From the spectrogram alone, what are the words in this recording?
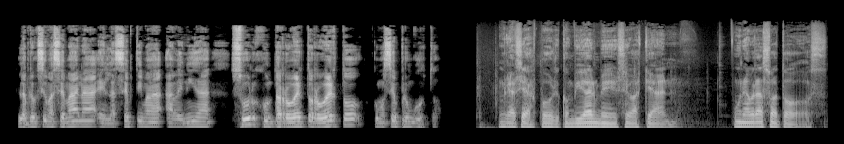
la próxima semana en la séptima Avenida Sur junto a Roberto. Roberto, como siempre, un gusto. Gracias por convidarme, Sebastián. Un abrazo a todos.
